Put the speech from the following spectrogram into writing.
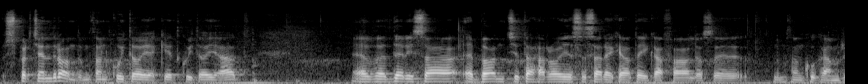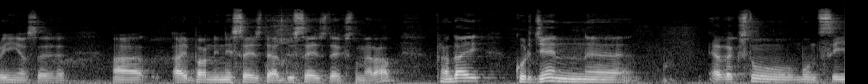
Shpërqendron, domethanë kujtoje këtë, kujtoje atë. Edhe derisa e bën që ta harroje se sa rekate i ka fal ose domethanë ku ka mrri ose a i ka bë një sexhde a dy sexhde kështu me radh. Prandaj kur gjen edhe kështu mundësi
